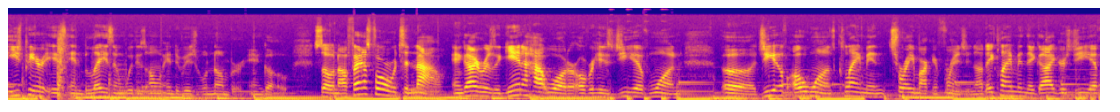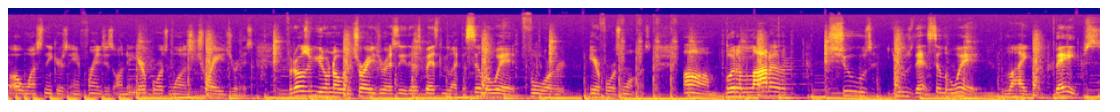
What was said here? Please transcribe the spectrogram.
And each pair is emblazoned with his own individual number in gold. So now, fast forward to now, and Geiger is again in hot water over his GF1 uh, GF01s claiming trademark infringement. Now they claiming that Geiger's GF01 sneakers infringes on the Air Force One's trade dress. For those of you who don't know what a trade dress is, that's basically like the silhouette for Air Force Ones. Um, but a lot of shoes use that silhouette, like Bapes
